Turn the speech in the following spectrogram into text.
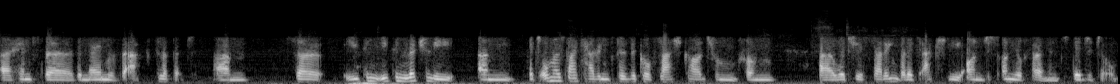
Uh, hence the the name of the app, Flippit. Um, so you can you can literally um, it's almost like having physical flashcards from from uh, which you're studying, but it's actually on just on your phone it's digital.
